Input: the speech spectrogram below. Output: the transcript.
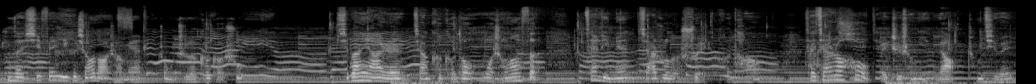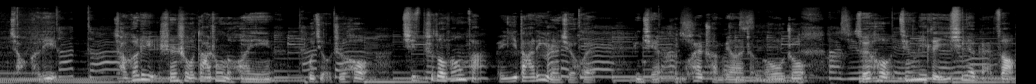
并在西非一个小岛上面种植了可可树。西班牙人将可可豆磨成了粉，在里面加入了水和糖，在加热后被制成饮料，称其为巧克力。巧克力深受大众的欢迎。不久之后，其制作方法被意大利人学会，并且很快传遍了整个欧洲。随后经历了一系列改造，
